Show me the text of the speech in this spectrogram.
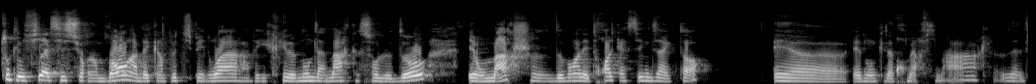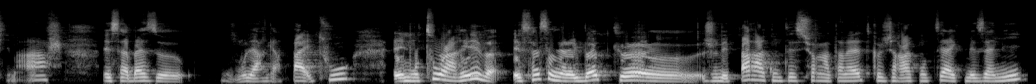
toutes les filles assises sur un banc avec un petit peignoir avec écrit le nom de la marque sur le dos et on marche euh, devant les trois casting directors. Et, euh, et donc, la première fille marche, la deuxième fille marche et à base de on les regarde pas et tout. Et mon tour arrive, et ça, c'est une anecdote que euh, je n'ai pas racontée sur Internet, que j'ai racontée avec mes amis,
